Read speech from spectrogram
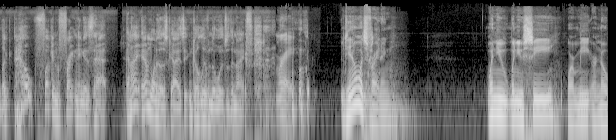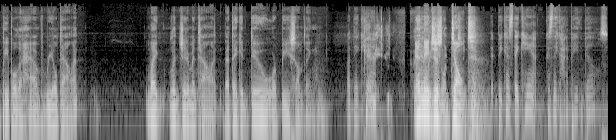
Like how fucking frightening is that? And I am one of those guys that can go live in the woods with a knife. Right. Do you know what's frightening? When you when you see or meet or know people that have real talent, like legitimate talent, that they could do or be something, But they Can't can't meet and can't they just don't. because they can't because they got to pay the bills.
